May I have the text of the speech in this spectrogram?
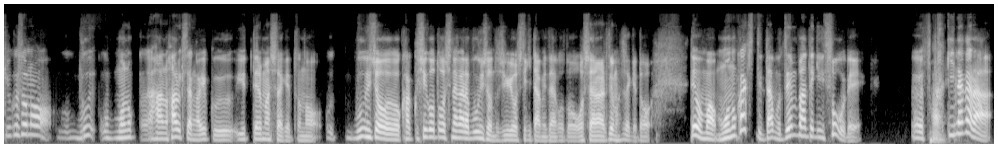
局その、ぶ、もの、あの、春樹さんがよく言ってましたけど、その、文章を書く仕事をしながら文章の授業をしてきたみたいなことをおっしゃられてましたけど、でもまあ物書きって多分全般的にそうで、はい書きながら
